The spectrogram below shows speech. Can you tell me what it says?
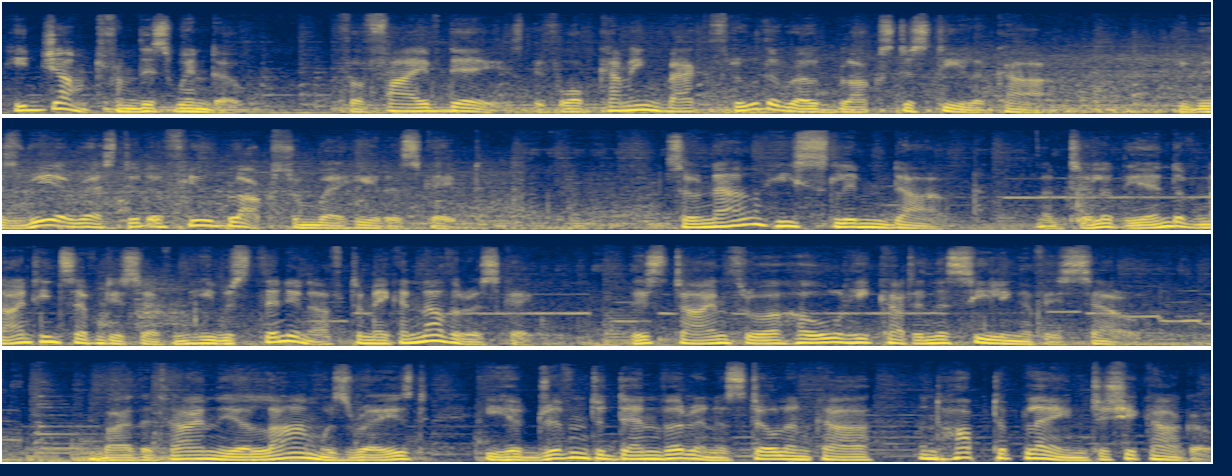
he jumped from this window for five days before coming back through the roadblocks to steal a car. He was rearrested a few blocks from where he had escaped. So now he slimmed down, until at the end of 1977 he was thin enough to make another escape, this time through a hole he cut in the ceiling of his cell. By the time the alarm was raised, he had driven to Denver in a stolen car and hopped a plane to Chicago.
